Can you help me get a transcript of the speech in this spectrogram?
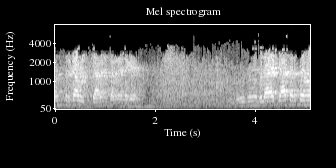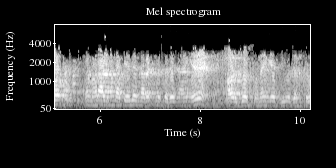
मंत्र का उच्चारण करने लगे। गुरु जी ने बुलाया, क्या करते हो? मैं महाराज, हम अकेले नरक में चले जाएँगे और जो सुनेंगे जीव जंतु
